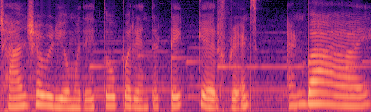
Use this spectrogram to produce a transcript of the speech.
छानशा व्हिडिओमध्ये तोपर्यंत take care friends and bye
